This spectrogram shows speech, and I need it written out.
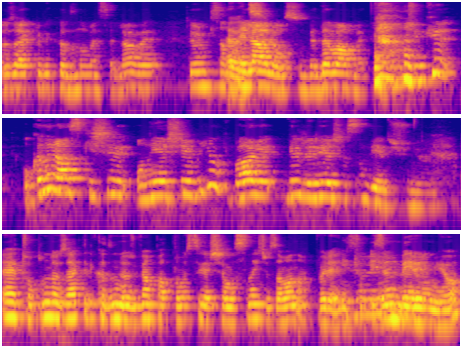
özellikle bir kadını mesela ve diyorum ki sana Evet. helal olsun ve devam et. Çünkü o kadar az kişi onu yaşayabiliyor ki bari birileri yaşasın diye düşünüyorum. Evet toplumda özellikle bir kadının özgüven patlaması yaşamasına hiçbir zaman böyle İzin çok izin verilmiyor. verilmiyor.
